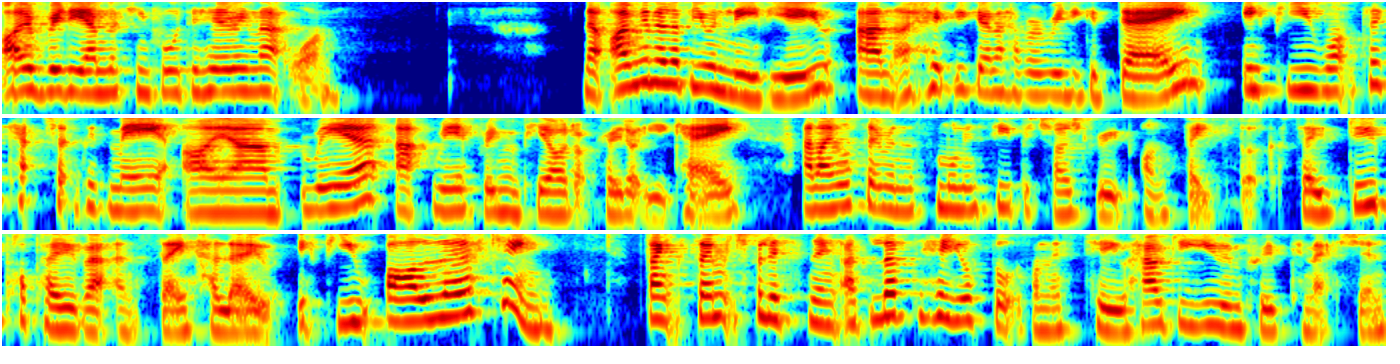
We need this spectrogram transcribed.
I really am looking forward to hearing that one. Now, I'm going to love you and leave you, and I hope you're going to have a really good day. If you want to catch up with me, I am Ria at riafreemanpr.co.uk, and I also run the Small and Supercharged group on Facebook. So do pop over and say hello if you are lurking. Thanks so much for listening. I'd love to hear your thoughts on this too. How do you improve connection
